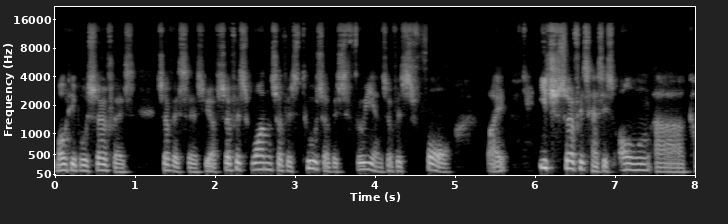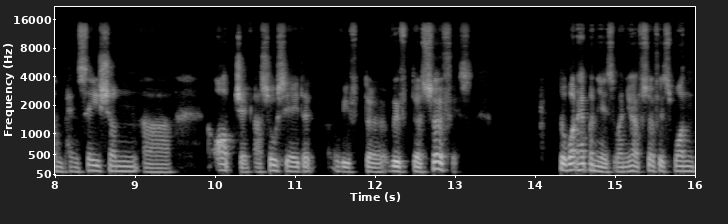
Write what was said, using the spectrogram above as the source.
multiple service services. You have service one, service two, service three, and service four, right? Each service has its own uh, compensation uh, object associated with the with the service. So what happens is when you have service one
